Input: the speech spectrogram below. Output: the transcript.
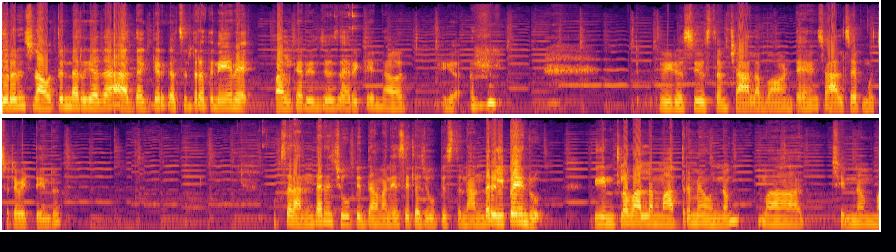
దూరం నుంచి నవ్వుతున్నారు కదా దగ్గరికి వచ్చిన తర్వాత నేనే పలకరించేసరికి నవ్వు ఇక. వీడియోస్ చూస్తాం చాలా బాగుంటాయని చాలాసేపు ముచ్చట పెట్టిండ్రు. ఒకసారి అందరిని చూపిద్దాం అనేసి ఇట్లా చూపిస్తున్నా. అందరు వెళ్ళిపోయినరు ఇంట్లో వాళ్ళం మాత్రమే ఉన్నాం. మా చిన్నమ్మ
